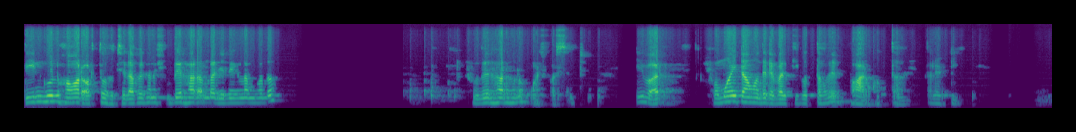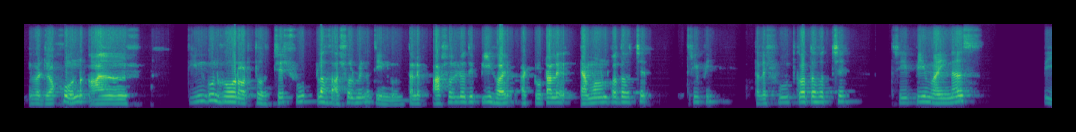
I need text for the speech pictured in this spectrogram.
তিন গুণ হওয়ার অর্থ হচ্ছে, দেখো এখানে সুদের হার আমরা জেনে গেলাম কত? সুদের হার হলো পাঁচ পার্সেন্ট। এবার সময়টা আমাদের এবার কি করতে হবে? বার করতে হবে। তাহলে টি। এবার যখন তিন গুণ হওয়ার অর্থ হচ্ছে সুদ প্লাস আসল মিলে তিন গুণ তাহলে আসল যদি পি হয় আর টোটালে অ্যামাউন্ট কত হচ্ছে? থ্রি পি তাহলে সুদ কত হচ্ছে? থ্রি পি মাইনাস পি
